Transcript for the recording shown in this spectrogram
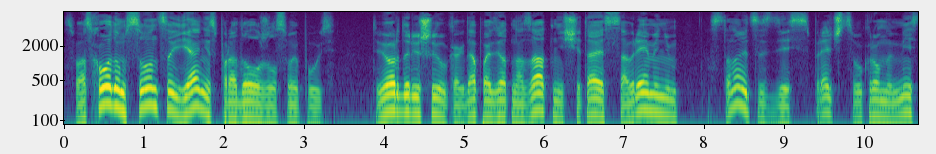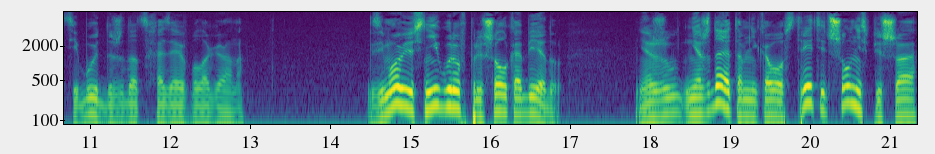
С восходом солнца Янис продолжил свой путь. Твердо решил, когда пойдет назад, не считаясь со временем, остановится здесь, спрячется в укромном месте и будет дожидаться хозяев балагана. К зимовью Снигуров пришел к обеду. Не, ожи... не ожидая там никого встретить, шел не спеша,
